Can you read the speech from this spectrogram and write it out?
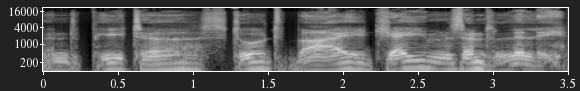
and Peter stood by James and Lily,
